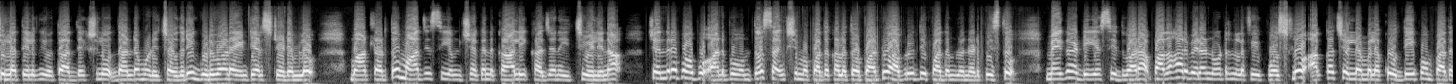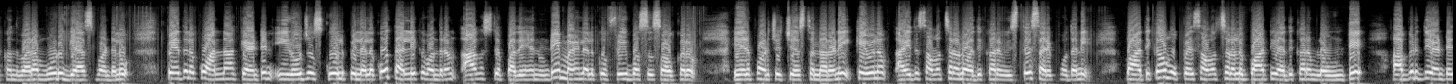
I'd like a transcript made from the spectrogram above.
జిల్లా తెలుగు యువత అధ్యక్షులు దండమూడి చౌదరి గుడివాడ ఎన్టీఆర్ స్టేడియంలో మాట్లాడుతూ మాజీ సీఎం జగన్ ఖాళీ ఖజానా ఇచ్చి వెళ్ళిన చంద్రబాబు అనుభవంతో సంక్షేమ పథకాలతో పాటు అభివృద్ధి పదంలో నడిపిస్తూ మెగా డిఎస్సీ ద్వారా పదహారు వేల నూట నలభై పోస్టులు అక్క చెల్లెమ్మలకు దీపం పథకం ద్వారా మూడు గ్యాస్ బండలు పేదలకు అన్నా క్యాంటీన్ ఈ రోజు స్కూల్ పిల్లలకు తల్లికి వందనం ఆగస్టు పదిహేను నుండి మహిళలకు ఫ్రీ బస్సు సౌకర్యం. ఏర్పాటు చేస్తున్నారని కేవలం ఐదు సంవత్సరాలు అధికారం ఇస్తే సరిపోదని పాతిక ముప్పై సంవత్సరాలు పార్టీ అధికారంలో ఉంటే అభివృద్ధి అంటే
